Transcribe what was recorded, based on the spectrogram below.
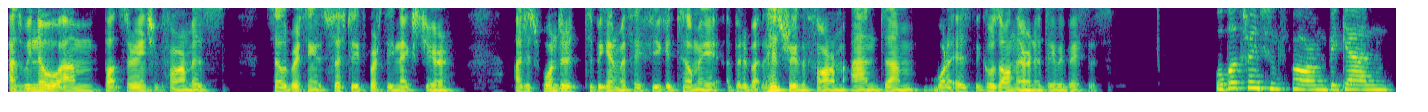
as we know, um, Butser Ancient Farm is celebrating its 50th birthday next year. I just wondered to begin with if you could tell me a bit about the history of the farm and um, what it is that goes on there on a daily basis. Well, Butser Ancient Farm began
